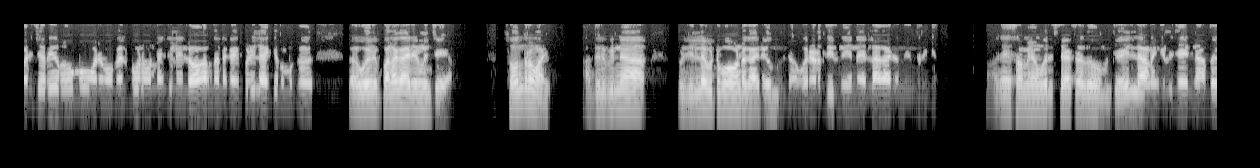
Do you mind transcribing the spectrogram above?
ഒരു ചെറിയ റൂമും ഒരു മൊബൈൽ ഫോണും ഉണ്ടെങ്കിൽ ലോകം തന്നെ കൈപ്പിടിയിലാക്കി നമുക്ക് പല കാര്യങ്ങളും ചെയ്യാം. സ്വതന്ത്രമായി. അതിൽ പിന്നെ ജില്ല വിട്ടു പോകേണ്ട കാര്യമൊന്നുമില്ല. ഒരിടത്ത് ഇരുന്ന് തന്നെ എല്ലാ കാര്യവും നിയന്ത്രിക്കാം. അതേസമയം ഒരു സ്റ്റേഷൻ ഇത് ജയിലിലാണെങ്കിൽ ജയിലിനകത്ത്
